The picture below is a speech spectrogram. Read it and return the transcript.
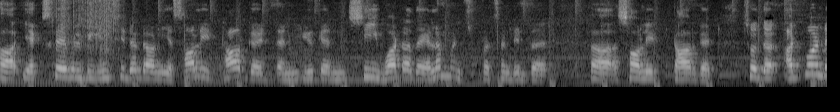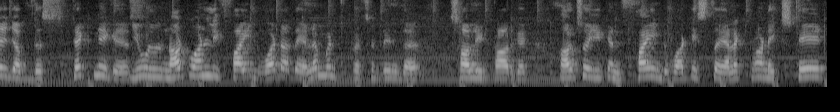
uh, X-ray will be incident on a solid target, then you can see what are the elements present in the uh, solid target. So the advantage of this technique is you will not only find what are the elements present in the solid target, also you can find what is the electronic state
